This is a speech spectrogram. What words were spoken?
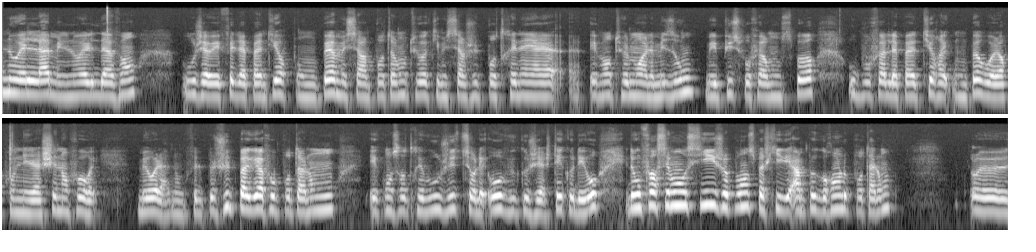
Noël là, mais le Noël d'avant où j'avais fait de la peinture pour mon père, mais c'est un pantalon, tu vois, qui me sert juste pour traîner euh, éventuellement à la maison, mais plus pour faire mon sport, ou pour faire de la peinture avec mon père, ou alors promener la chaîne en forêt. Mais voilà, donc faites juste pas gaffe au pantalon, et concentrez-vous juste sur les hauts, vu que j'ai acheté que des hauts. Et donc forcément aussi, je pense, parce qu'il est un peu grand le pantalon, euh,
